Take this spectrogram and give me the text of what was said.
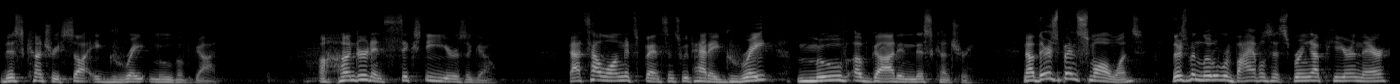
this country saw a great move of God. 160 years ago. That's how long it's been since we've had a great move of God in this country. Now, there's been small ones. There's been little revivals that spring up here and there.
